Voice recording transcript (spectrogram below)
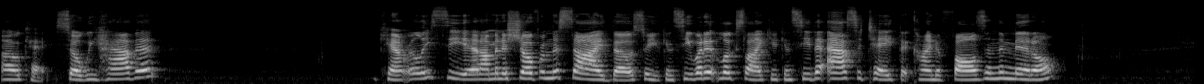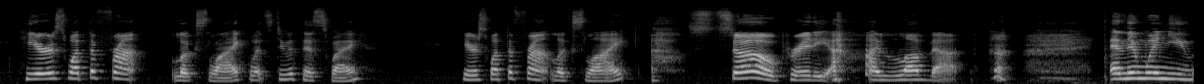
Okay, so we have it can't really see it. I'm going to show from the side though so you can see what it looks like. You can see the acetate that kind of falls in the middle. Here's what the front looks like. Let's do it this way. Here's what the front looks like. Oh, so pretty. I love that. and then when you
